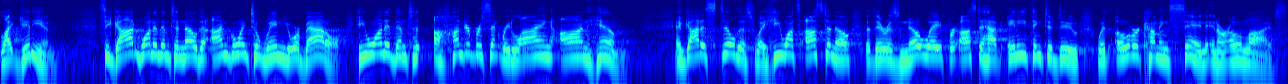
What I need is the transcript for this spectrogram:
like Gideon. See, God wanted them to know that I'm going to win your battle. He wanted them to 100% relying on Him. And God is still this way. He wants us to know that there is no way for us to have anything to do with overcoming sin in our own lives.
